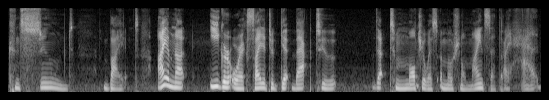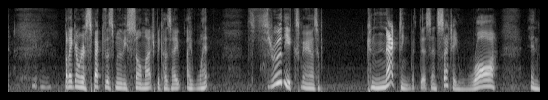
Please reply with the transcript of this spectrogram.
consumed by it. I am not eager or excited to get back to that tumultuous emotional mindset that I had. But I can respect this movie so much because I, I went through the experience of connecting with this in such a raw and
